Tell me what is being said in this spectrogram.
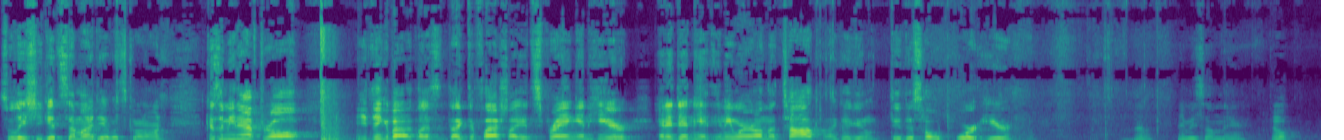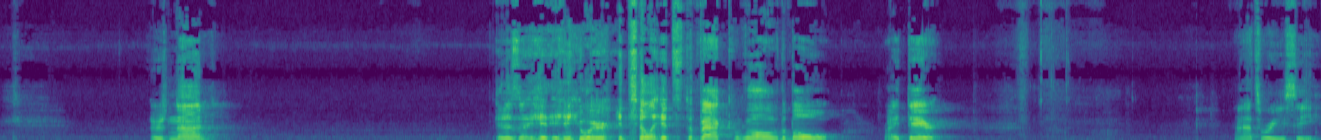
So at least you get some idea what's going on. Because, I mean, after all, you think about it, like the flashlight, it's spraying in here, and it didn't hit anywhere on the top. Like, I can do this whole port here. Maybe something there. Nope. There's none. It doesn't hit anywhere until it hits the back wall of the bowl. Right there. And that's where you see.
